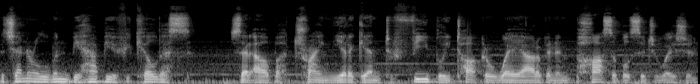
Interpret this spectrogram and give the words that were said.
The General wouldn't be happy if you killed us, said Alba, trying yet again to feebly talk her way out of an impossible situation.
